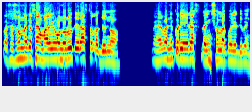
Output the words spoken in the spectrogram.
প্রশাসনের কাছে আমার এই অনুরোধ এই রাস্তাটার জন্য। মেহরবানি করে এই রাস্তা ইনশাল্লাহ করে দিবেন।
